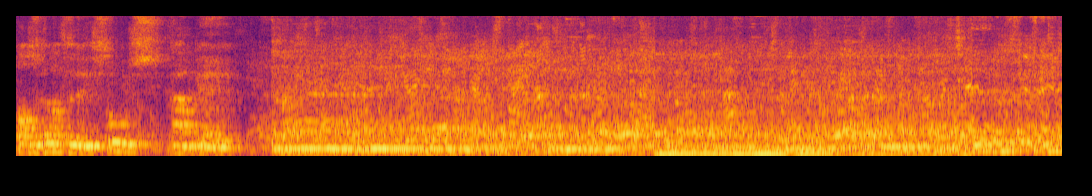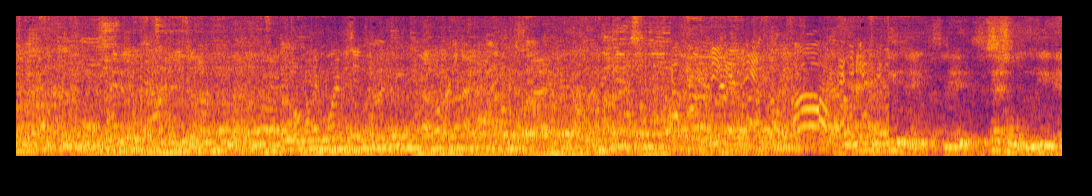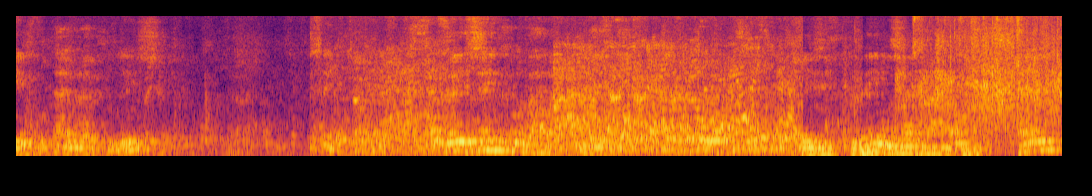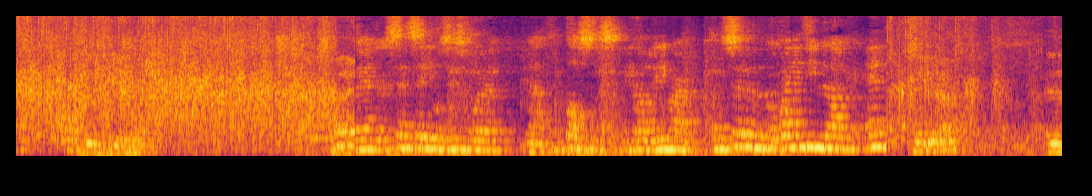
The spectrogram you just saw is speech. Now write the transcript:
Als we dat uh, historisch gaan kijken, uit GroenLinks. 72 komt bij Deze de B onderwijs gemaakt dan. En opgegeven. werkelijk zes zetels is geworden. Ja, fantastisch. Ik kan alleen maar ontzettend het campagneteam bedanken en CDA. Uh,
